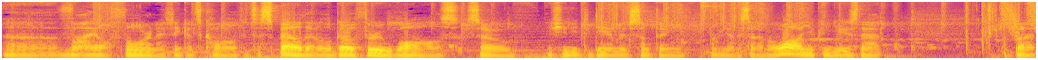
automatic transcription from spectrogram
uh, Vile Thorn, I think it's called. It's a spell that will go through walls, so if you need to damage something on the other side of a wall, you can use that. But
